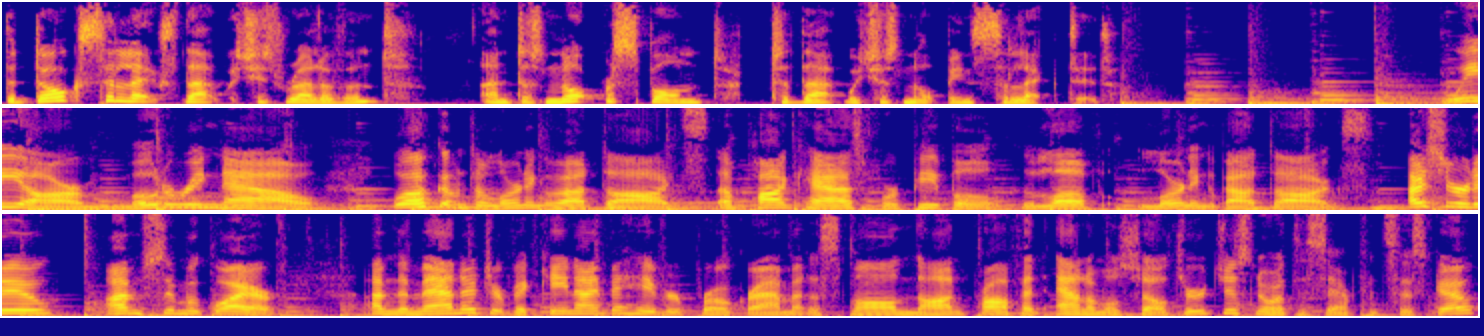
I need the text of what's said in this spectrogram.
The dog selects that which is relevant and does not respond to that which has not been selected. We are motoring now. Welcome to Learning About Dogs, a podcast for people who love learning about dogs. I sure do. I'm Sue McGuire. I'm the manager of a canine behavior program at a small nonprofit animal shelter just north of San Francisco.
